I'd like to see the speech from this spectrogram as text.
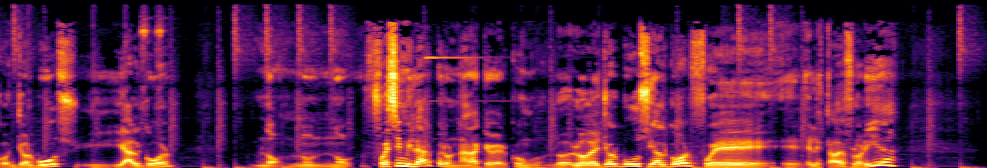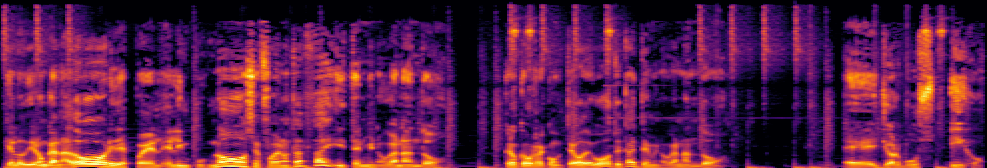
con George Bush y, Al Gore, no, no, no, fue similar, pero nada que ver con lo, de George Bush y Al Gore fue eh, el estado de Florida, que lo dieron ganador y después él, impugnó, se fueron, y terminó ganando creo que un reconteo de votos y tal, terminó ganando eh, George Bush hijo.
